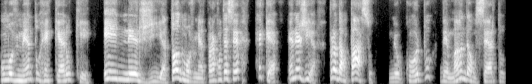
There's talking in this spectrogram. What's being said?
um movimento requer o quê? Energia. Todo movimento para acontecer requer energia. Para eu dar um passo, meu corpo demanda um certo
